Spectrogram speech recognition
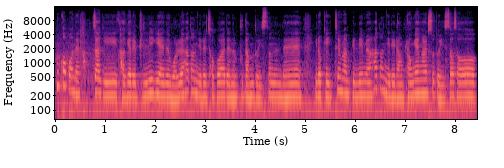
한꺼번에 갑자기 가게를 빌리기에는 원래 하던 일을 접어야 되는 부담도 있었는데 이렇게 이틀만 빌리면 하던 일이랑 병행할 수도 있어서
